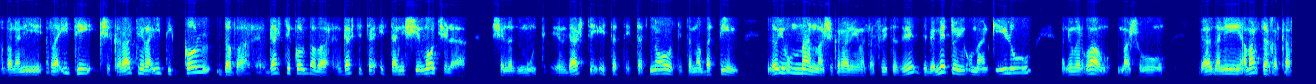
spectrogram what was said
אבל אני ראיתי, כשקראתי ראיתי כל דבר, הרגשתי כל דבר, הרגשתי את הנשימות של, הדמות, הרגשתי את התנועות, את המבטים. לא יאומן מה שקרה לי עם התסריט הזה, זה באמת לא יאומן, כאילו, אני אומר, וואו, משהו... ואז אני אמרתי אחר כך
